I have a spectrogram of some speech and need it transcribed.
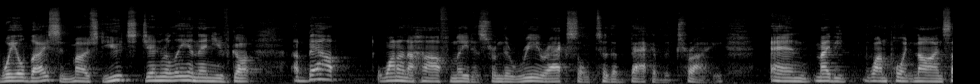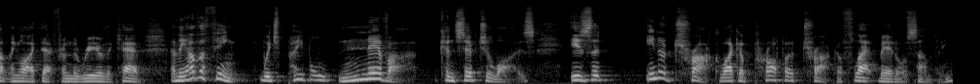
wheelbase in most utes generally, and then you've got about one and a half meters from the rear axle to the back of the tray, and maybe 1.9, something like that, from the rear of the cab. And the other thing which people never conceptualize is that in a truck, like a proper truck, a flatbed or something,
